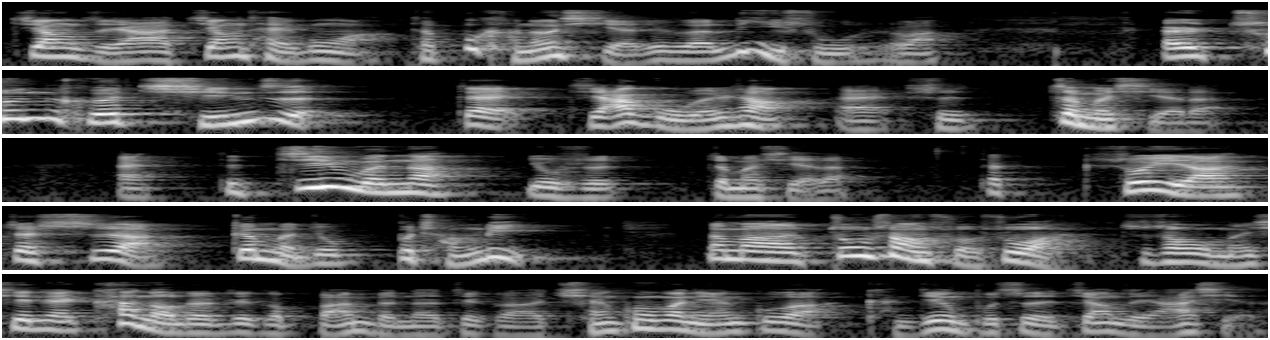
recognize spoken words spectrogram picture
姜子牙姜太公啊，他不可能写这个隶书，是吧？而春和秦字在甲骨文上，哎，是。这么写的，哎，这金文呢又是这么写的，这所以啊，这诗啊根本就不成立。那么综上所述啊，至少我们现在看到的这个版本的这个《乾坤万年歌》啊，肯定不是姜子牙写的。《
